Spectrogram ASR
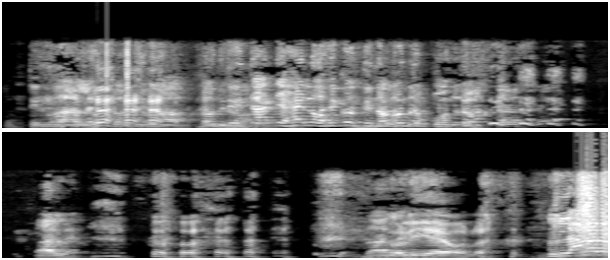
Continúa. Dale, continúa, continúa. Continúa. Deja el ojo y continúa con tu punto. Dale. Dale. Olvidémoslo. claro,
